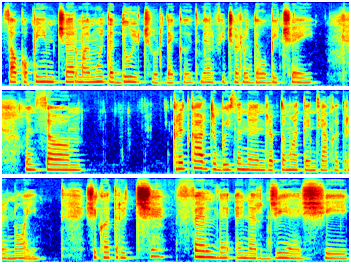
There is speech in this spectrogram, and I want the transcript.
sau copiii îmi cer mai multe dulciuri decât mi-ar fi cerut de obicei. Însă cred că ar trebui să ne îndreptăm atenția către noi și către ce fel de energie și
